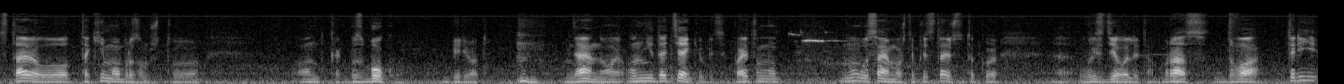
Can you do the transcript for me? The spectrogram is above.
ставил вот таким образом, что он как бы сбоку берет, да, но он не дотягивается, поэтому, ну, вы сами можете представить, что такое э, вы сделали там раз, два, три,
